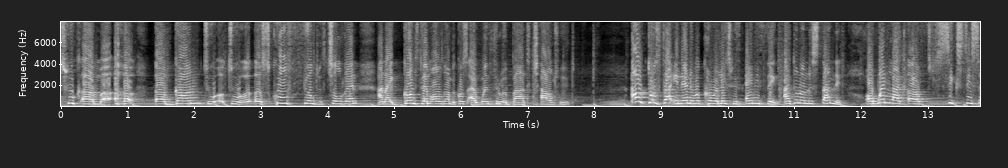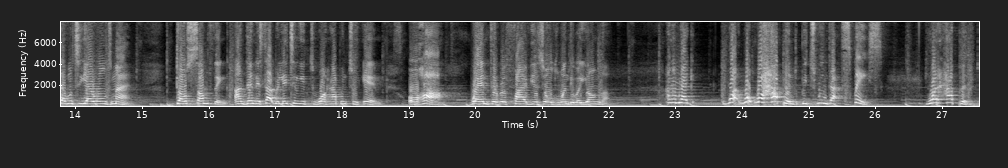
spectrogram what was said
took um, a, um gun to to a, a school filled with children and I gunned them all down because I went through a bad childhood. How does that in any way correlate with anything? I don't understand it. Or when like a 60, 70 year old man does something and then they start relating it to what happened to him or her when they were five years old, when they were younger. And I'm like, what, what, what happened between that space? What happened?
